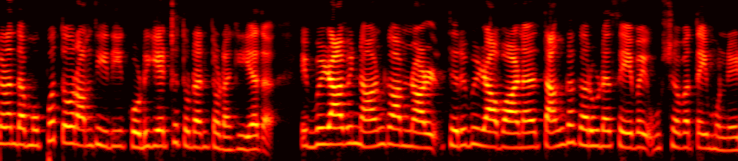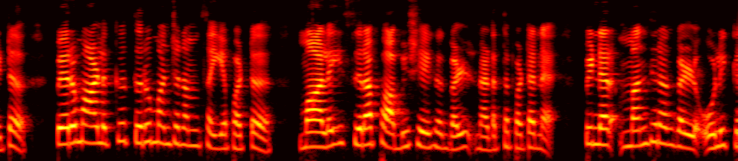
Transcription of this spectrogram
கடந்த முப்பத்தோராம் தேதி கொடியேற்றத்துடன் தொடங்கியது. இவ்விழாவின் நான்காம் நாள் திருவிழாவான தங்க கருட சேவை உற்சவத்தை முன்னிட்டு பெருமாளுக்கு திருமஞ்சனம் செய்யப்பட்டு மாலை சிறப்பு அபிஷேகங்கள் நடத்தப்பட்டன. பின்னர் மந்திரங்கள் ஒலிக்க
